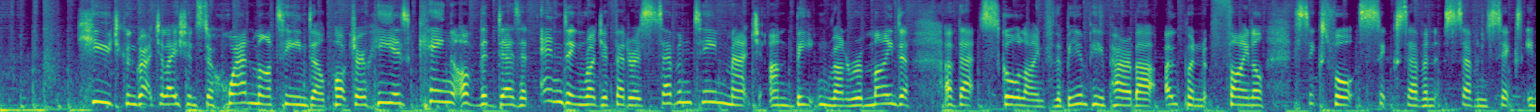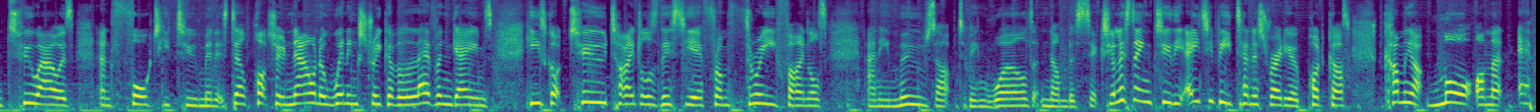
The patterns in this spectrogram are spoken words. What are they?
Huge congratulations to Juan Martin Del Potro. He is king of the desert, ending Roger Federer's 17-match unbeaten run. A reminder of that scoreline for the BNP Paribas Open final, 6-4, 6-7, 7-6 in two hours and 42 minutes. Del Potro now on a winning streak of 11 games. He's got two titles this year from three finals, and he moves up to being world number six. You're listening to the ATP Tennis Radio podcast. Coming up, more on that epic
